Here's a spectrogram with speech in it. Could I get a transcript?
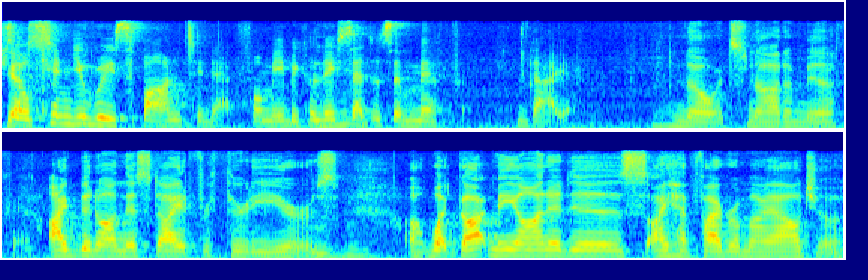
Yes. can you respond to that for me? Because they said it's a myth diet. no, it's not a myth. Okay. I've been on this diet for 30 years. Uh, what got me on it is I had fibromyalgia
